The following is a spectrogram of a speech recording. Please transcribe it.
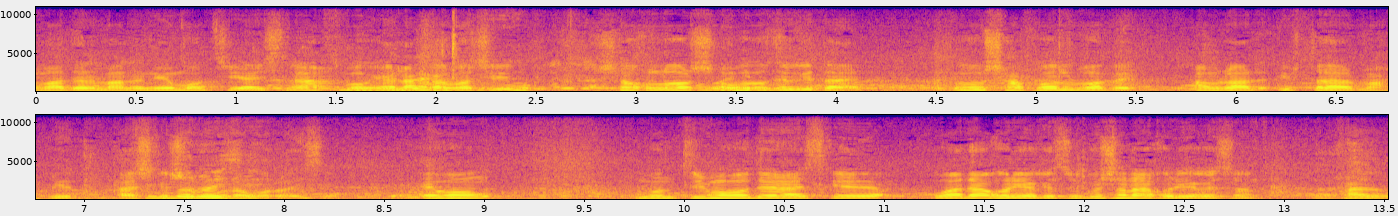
আমাদের মাননীয় মন্ত্রী আইসলা এবং এলাকাবাসীর সকলের সহযোগিতায় খুব সফলভাবে আমরা ইফতার মাহফিল আজকে সম্পূর্ণ করা হয়েছে এবং মন্ত্রী মহোদয় আজকে ওয়াদা করিয়া গেছেন ঘোষণা করিয়া গেছেন। হা-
